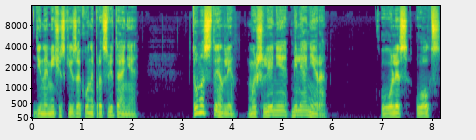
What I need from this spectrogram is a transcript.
Динамические законы процветания. Томас Стэнли. Мышление миллионера. Уоллес Уолтс.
